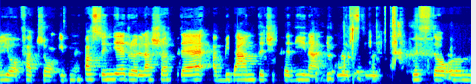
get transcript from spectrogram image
io faccio un passo indietro e lascio a te, abitante cittadina di Cursi, questo um,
